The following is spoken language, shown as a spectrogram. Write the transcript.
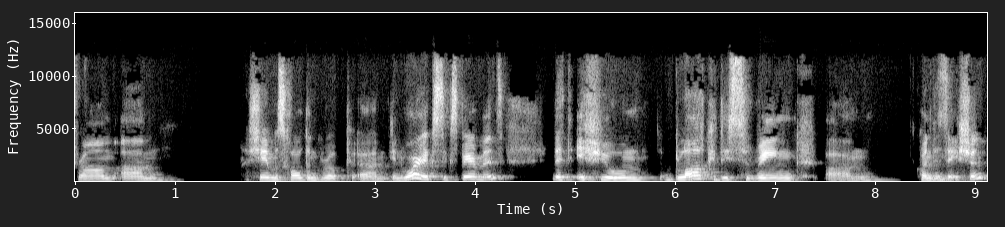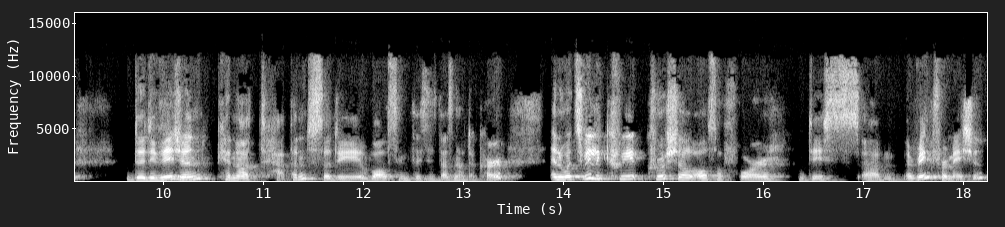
from um, Seamus Holden group um, in Warwick's experiments that if you block this ring um, condensation, the division cannot happen, so the wall synthesis does not occur. And what's really crucial also for this um, ring formation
